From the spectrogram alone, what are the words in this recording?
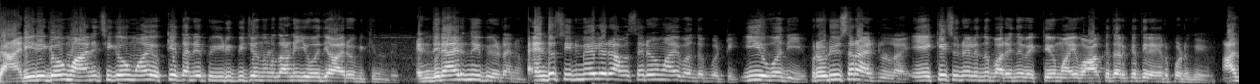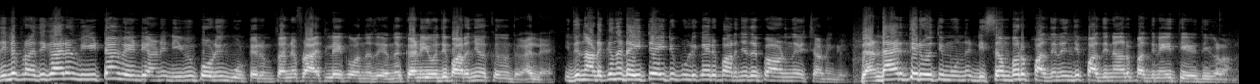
ശാരീരികവും മാനസികവുമായി ഒക്കെ തന്നെ പീഡിപ്പിച്ചു എന്നുള്ളതാണ് യുവതി ആരോപിക്കുന്നത്. എന്തിനായിരുന്നു ഈ പീഡനം? എന്തോ സിനിമയിൽ ഒരു അവസരവുമായി ബന്ധപ്പെട്ട് ഈ യുവതി പ്രൊഡ്യൂസർ ആയിട്ടുള്ള എ കെ സുനിൽ എന്ന് പറയുന്ന വ്യക്തിയുമായി വാക്കുതർക്കത്തിൽ ഏർപ്പെടുകയും അതിന്റെ പ്രതികാരം വീട്ടാൻ വേണ്ടിയാണ് നിവിൻ പോളിയും കൂട്ടരും തന്റെ ഫ്ളാറ്റിലേക്ക് വന്നത് എന്നൊക്കെയാണ് യുവതി പറഞ്ഞു വെക്കുന്നത് അല്ലെ? ഇത് നടക്കുന്ന ഡേറ്റ് ആയിട്ട് പുള്ളിക്കാർ പറഞ്ഞത് എപ്പോ ആണെന്ന് വെച്ചാണെങ്കിൽ രണ്ടായിരത്തി ഇരുപത്തി മൂന്ന് ഡിസംബർ പതിനഞ്ച് പതിനാറ് പതിനേഴ് തീയതികളാണ്.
